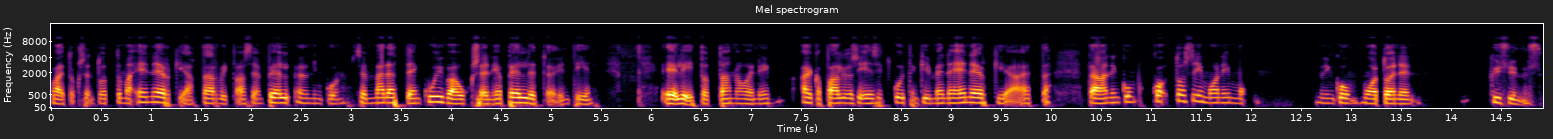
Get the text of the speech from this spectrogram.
laitoksen tuottama energia tarvitaan sen, pel- niin kuin sen mädätteen kuivaukseen ja pelletöintiin. Eli tota noin, niin aika paljon siihen sitten kuitenkin menee energiaa, että tämä on niin kuin tosi monimuotoinen niin kuin muotoinen kysymys.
